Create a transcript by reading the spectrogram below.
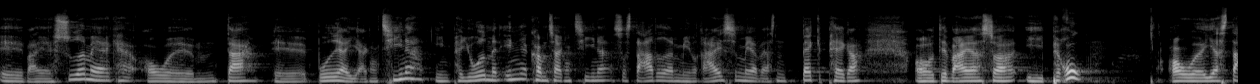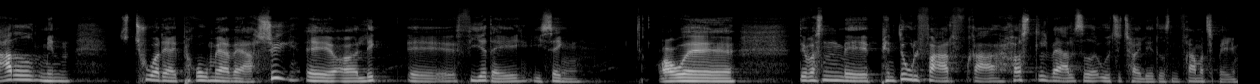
øh, var jeg i Sydamerika, og øh, der øh, boede jeg i Argentina i en periode. Men inden jeg kom til Argentina, så startede jeg min rejse med at være sådan en backpacker. Og det var jeg så i Peru. Og øh, jeg startede min tur der i Peru med at være syg øh, og ligge øh, fire dage i sengen. Og øh, det var sådan med pendulfart fra hostelværelset ud til toilettet, sådan frem og tilbage.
